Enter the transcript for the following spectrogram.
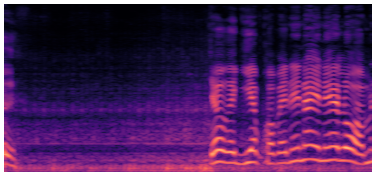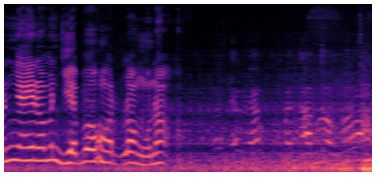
อ เจ้าก็เหยียบเข้าไปในในแน่ล้อมันใหญ่เนาะมันเหยียบบ่หอดล่องหูเนาะ มาเจ้าแล้วไปตามน้องเนาะ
